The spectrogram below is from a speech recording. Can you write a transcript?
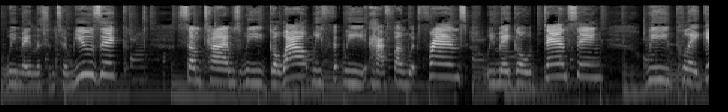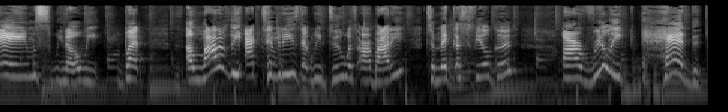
We may listen to music. Sometimes we go out, we we have fun with friends, we may go dancing, we play games, you know, we but a lot of the activities that we do with our body to make us feel good are really head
